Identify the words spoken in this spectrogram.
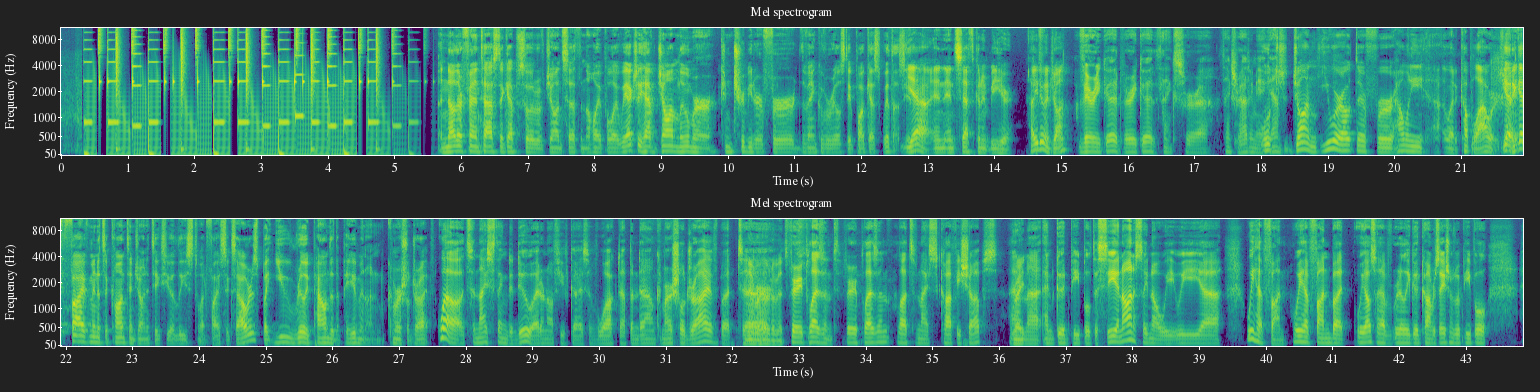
Another fantastic episode of John Seth and the Hoi Polloi. We actually have John Loomer, contributor for the Vancouver Real Estate Podcast, with us. here. Yeah, and, and Seth couldn't be here. How you doing, John? Very good, very good. Thanks for uh, thanks Thanks for having me Well, again. John, you were out there for how many? uh, What, a couple hours? Yeah, to get five minutes of content, John, it takes you at least what five, six hours. But you really pounded the pavement on Commercial Drive. Well, it's a nice thing to do. I don't know if you guys have walked up and down Commercial Drive, but uh, Never heard of it. It's very pleasant, very pleasant. Lots of nice coffee shops and Right. uh, and good people to see. And honestly, no, we we uh, we have fun. We have fun, but we also have really good conversations with people.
